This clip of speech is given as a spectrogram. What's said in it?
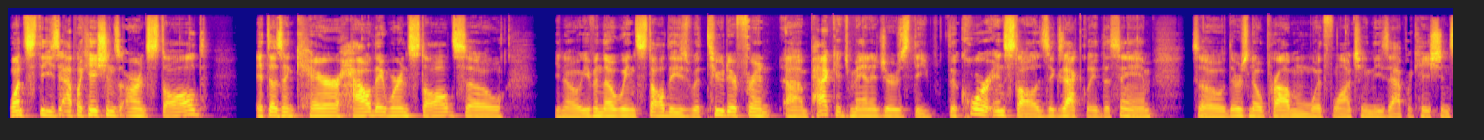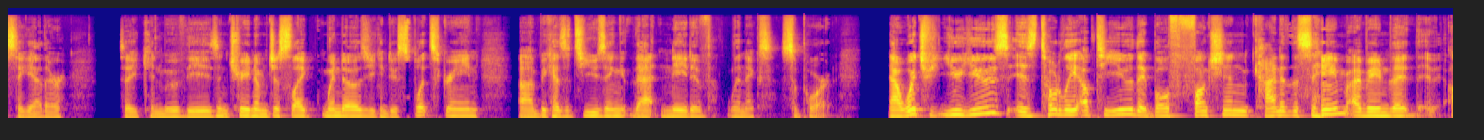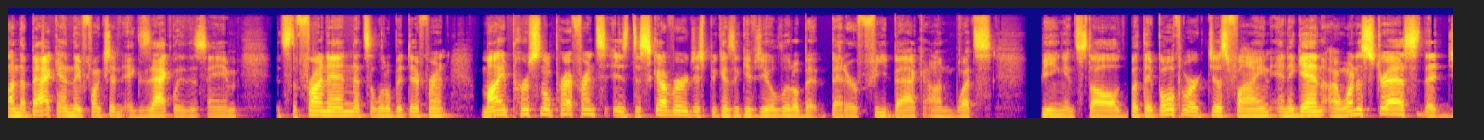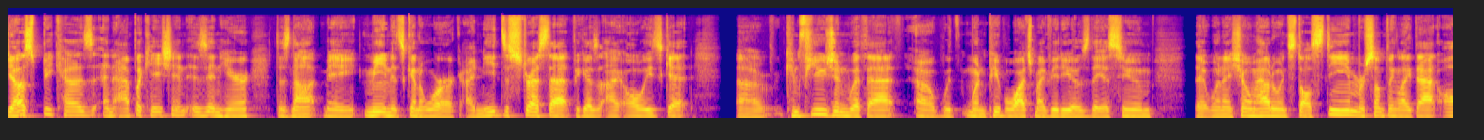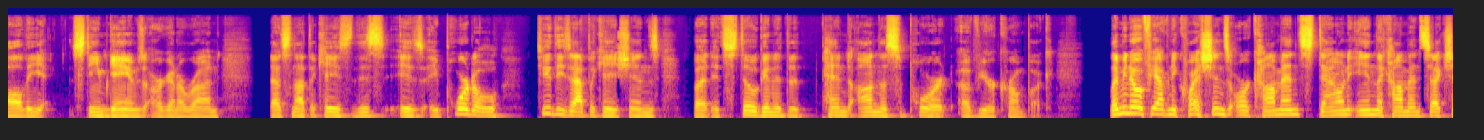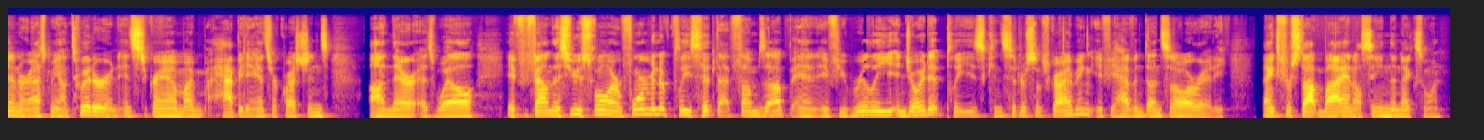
once these applications are installed, it doesn't care how they were installed. So, you know, even though we installed these with two different um, package managers, the, the core install is exactly the same. So there's no problem with launching these applications together. So you can move these and treat them just like Windows. You can do split screen uh, because it's using that native Linux support. Now, which you use is totally up to you. They both function kind of the same. I mean, they, on the back end, they function exactly the same. It's the front end that's a little bit different. My personal preference is Discover just because it gives you a little bit better feedback on what's being installed, but they both work just fine. And again, I want to stress that just because an application is in here does not may, mean it's going to work. I need to stress that because I always get uh, confusion with that. Uh, with when people watch my videos, they assume that when I show them how to install Steam or something like that, all the Steam games are going to run. That's not the case. This is a portal to these applications, but it's still going to depend on the support of your Chromebook. Let me know if you have any questions or comments down in the comment section or ask me on Twitter and Instagram. I'm happy to answer questions on there as well. If you found this useful or informative, please hit that thumbs up. And if you really enjoyed it, please consider subscribing if you haven't done so already. Thanks for stopping by, and I'll see you in the next one.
